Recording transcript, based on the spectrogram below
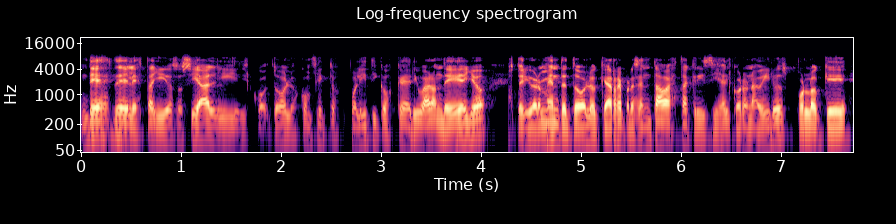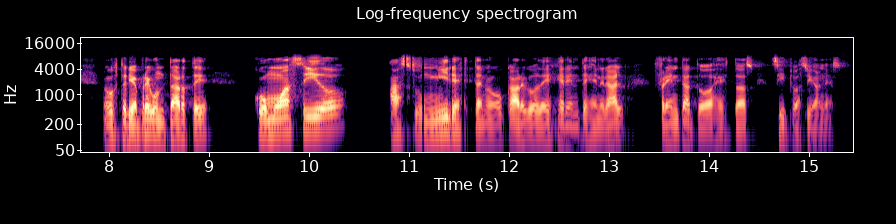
desde el estallido social y todos los conflictos políticos que derivaron de ello, posteriormente todo lo que ha representado esta crisis del coronavirus, por lo que me gustaría preguntarte cómo ha sido asumir este nuevo cargo de gerente general frente a todas estas situaciones.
